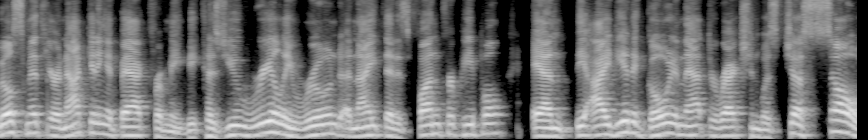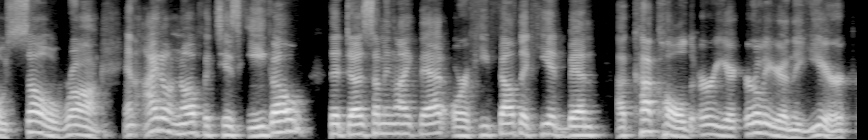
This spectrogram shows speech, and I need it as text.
Will Smith, you're not getting it back from me because you really ruined a night that is fun for people. And the idea to go in that direction was just so, so wrong. And I don't know if it's his ego that does something like that, or if he felt that he had been a cuckold earlier earlier in the year,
